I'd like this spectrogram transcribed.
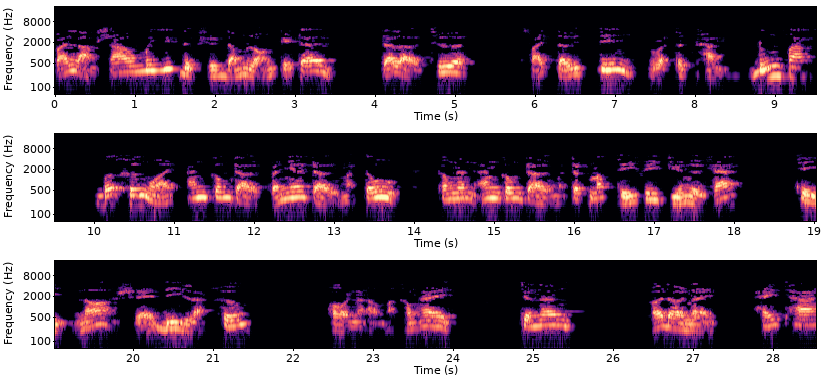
phải làm sao mới giết được sự động loạn kể trên? Trả lời thưa, phải tự tin và thực hành đúng pháp, bớt hướng ngoại, ăn công trời, phải nhớ trời mà tu, không nên ăn công trời mà trách móc thị phi chuyện người khác, thì nó sẽ đi lạc hướng hồi nào mà không hay. Cho nên, ở đời này, hãy than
